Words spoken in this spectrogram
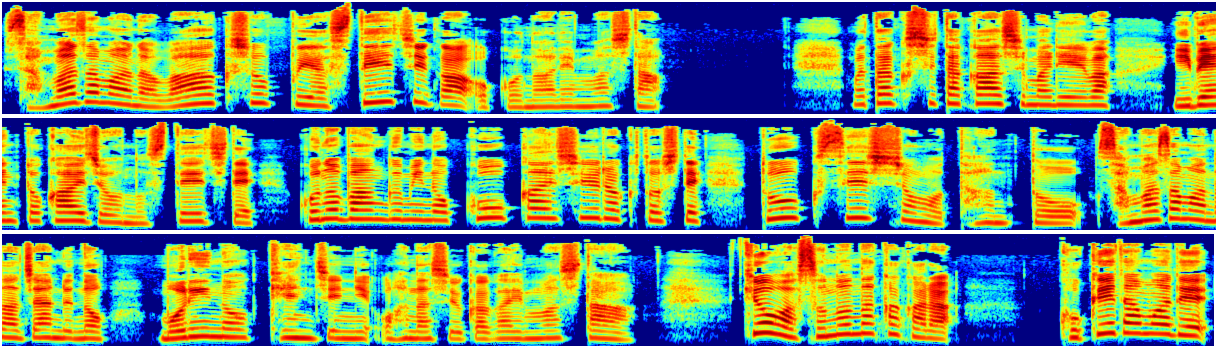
様々なワークショップやステージが行われました。私高橋まりえはイベント会場のステージでこの番組の公開収録としてトークセッションを担当さまざまなジャンルの森の賢人にお話を伺いました。今日はその中から苔玉で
